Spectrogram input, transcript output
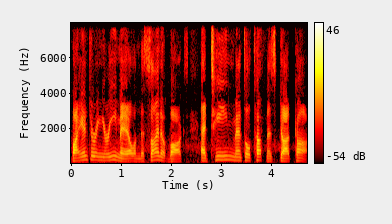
by entering your email in the sign-up box at teenmentaltoughness.com.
